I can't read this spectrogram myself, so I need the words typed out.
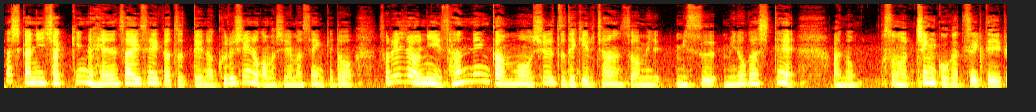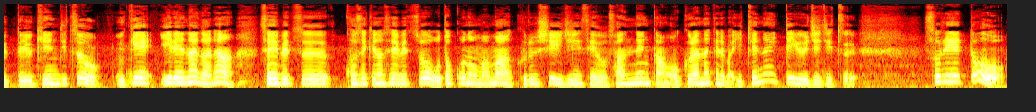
確かに借金の返済生活っていうのは苦しいのかもしれませんけど、それ以上に3年間も手術できるチャンスを見見す見逃して、あの、そのチンコがついているっていう現実を受け入れながら、性別、戸籍の性別を男のまま苦しい人生を3年間送らなければいけないっていう事実。それと、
